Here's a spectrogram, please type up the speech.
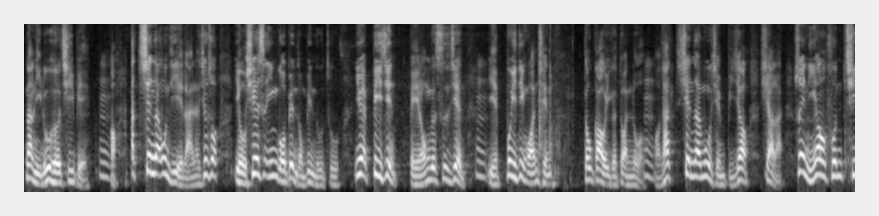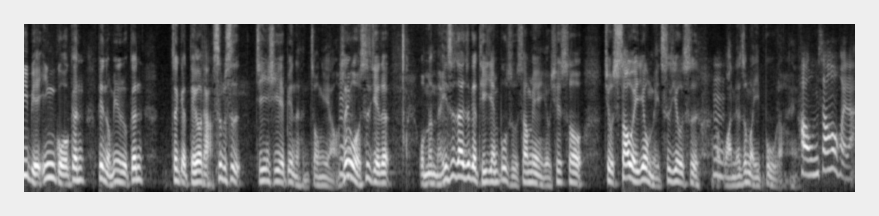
那你如何区别？嗯，好啊，现在问题也来了，就是说有些是英国变种病毒株，因为毕竟北龙的事件，嗯，也不一定完全都告一个段落哦。它现在目前比较下来，所以你要分区别英国跟变种病毒跟这个 Delta 是不是基因系列变得很重要？所以我是觉得，我们每一次在这个提前部署上面，有些时候就稍微又每次又是晚了这么一步了。好，我们稍后回来。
